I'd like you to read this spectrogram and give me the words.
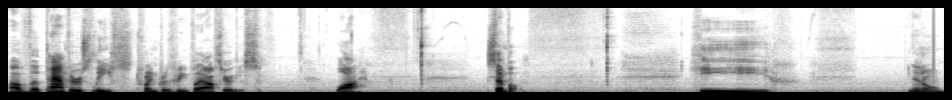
of the Panthers Leafs 2023 playoff series. Why? Simple. He, you know,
